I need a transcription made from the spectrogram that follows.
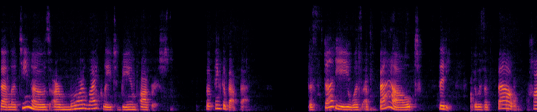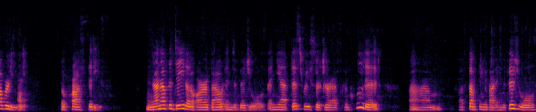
that Latinos are more likely to be impoverished. So think about that. The study was about cities. It was about poverty rates across cities. None of the data are about individuals, and yet this researcher has concluded um, uh, something about individuals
